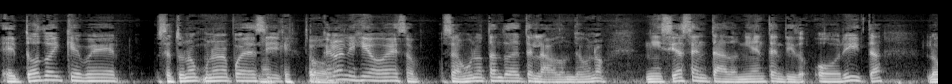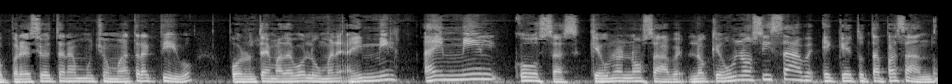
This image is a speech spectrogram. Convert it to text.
eh, todo hay que ver, o sea, tú no, uno no puede decir, que es ¿por qué no eligió eso? O sea, uno estando de este lado, donde uno ni se ha sentado ni ha entendido, ahorita los precios estarán mucho más atractivos por un tema de volúmenes. Hay mil, hay mil cosas que uno no sabe. Lo que uno sí sabe es que esto está pasando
